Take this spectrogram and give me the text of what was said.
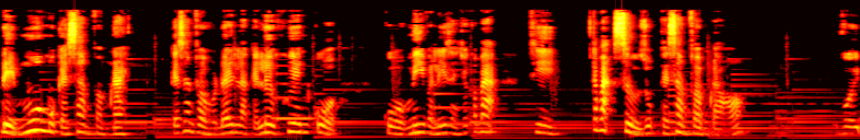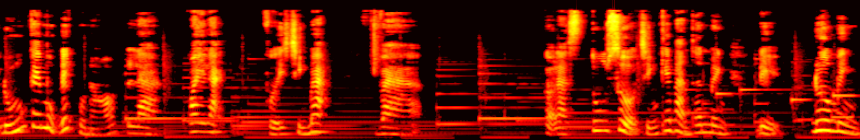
để mua một cái sản phẩm này. Cái sản phẩm ở đây là cái lời khuyên của của mi và ly dành cho các bạn. Thì các bạn sử dụng cái sản phẩm đó với đúng cái mục đích của nó là quay lại với chính bạn và, gọi là, tu sửa chính cái bản thân mình để đưa mình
